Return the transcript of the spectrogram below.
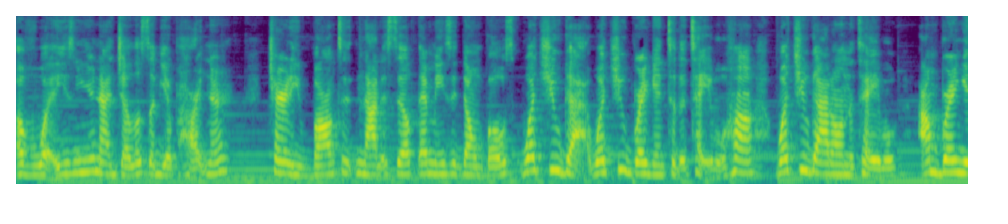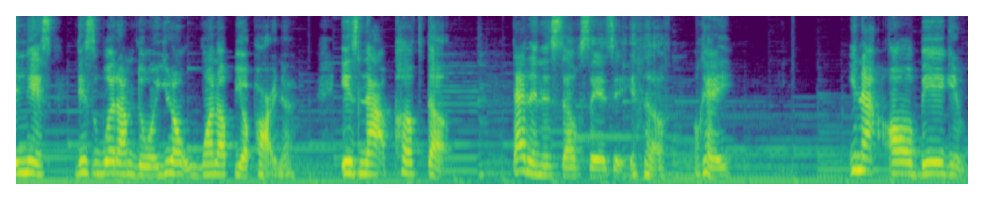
of what is you're not jealous of your partner. Charity vaunted not itself. That means it don't boast. What you got? What you bringing to the table, huh? What you got on the table? I'm bringing this. This is what I'm doing. You don't one up your partner is not puffed up. That in itself says it enough. Okay. You're not all big and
